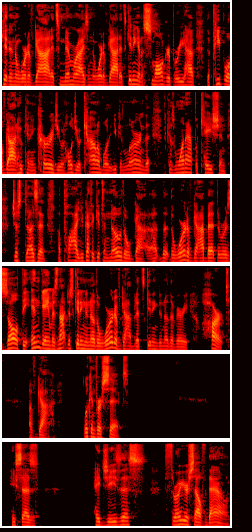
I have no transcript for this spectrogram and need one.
getting in the Word of God. It's memorizing the Word of God. It's getting in a small group where you have the people of God who can encourage you and hold you accountable, that you can learn that because one application just doesn't apply. You've got to get to know the, God, uh, the, the Word of God, but at the result, the end game is not just getting to know the Word of God, but it's getting to know the very heart of God. Look in verse 6. He says, Hey, Jesus, throw yourself down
